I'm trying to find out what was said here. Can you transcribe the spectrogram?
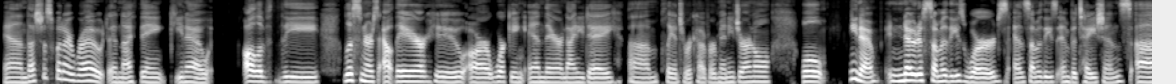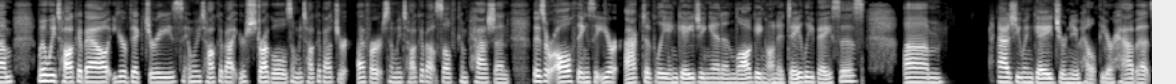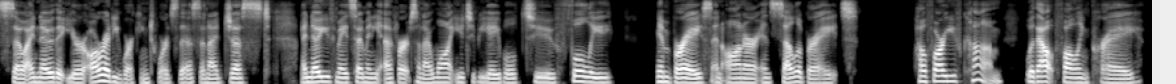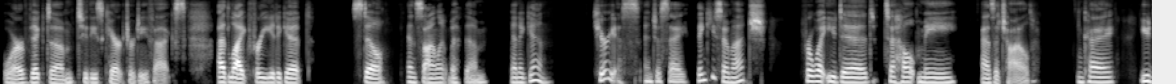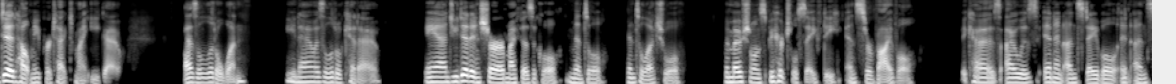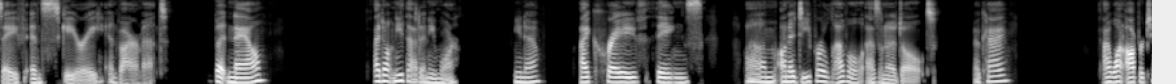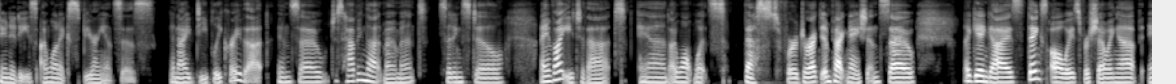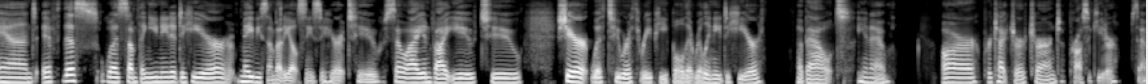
And that's just what I wrote. And I think, you know, all of the listeners out there who are working in their 90 day um, plan to recover mini journal will you know, notice some of these words and some of these invitations um, when we talk about your victories and we talk about your struggles and we talk about your efforts and we talk about self compassion. Those are all things that you're actively engaging in and logging on a daily basis. Um, as you engage your new healthier habits. So I know that you're already working towards this and I just I know you've made so many efforts and I want you to be able to fully embrace and honor and celebrate how far you've come without falling prey or victim to these character defects. I'd like for you to get still and silent with them. And again, curious and just say, Thank you so much for what you did to help me as a child. Okay. You did help me protect my ego as a little one, you know, as a little kiddo. And you did ensure my physical, mental, intellectual, emotional, and spiritual safety and survival because I was in an unstable and unsafe and scary environment. But now I don't need that anymore. You know, I crave things um, on a deeper level as an adult. Okay. I want opportunities, I want experiences, and I deeply crave that. And so just having that moment, sitting still, I invite you to that. And I want what's best for Direct Impact Nation. So Again, guys, thanks always for showing up. And if this was something you needed to hear, maybe somebody else needs to hear it too. So I invite you to share it with two or three people that really need to hear about, you know, our protector turned prosecutor. So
